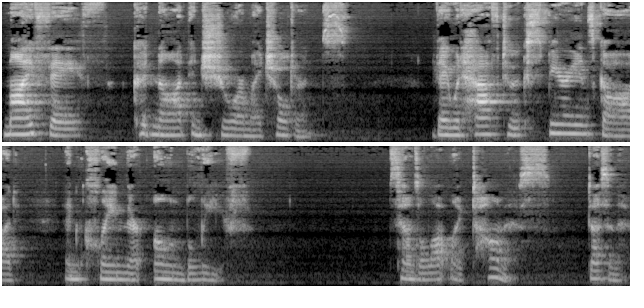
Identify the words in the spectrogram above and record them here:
My faith could not ensure my children's. They would have to experience God and claim their own belief. Sounds a lot like Thomas, doesn't it?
